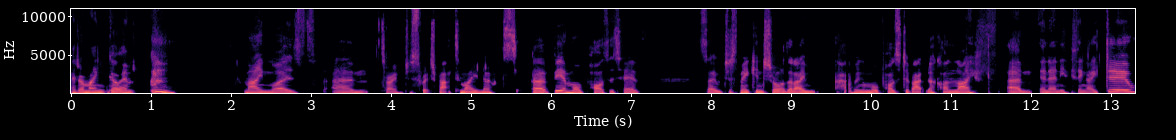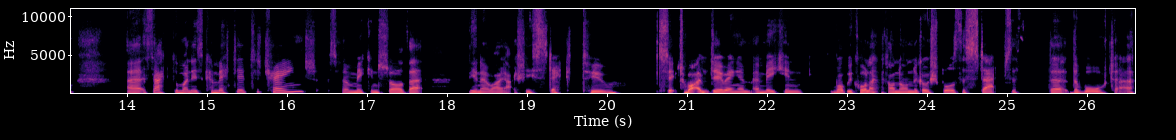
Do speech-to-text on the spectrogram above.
I don't mind going. Mine was um sorry, just switch back to my notes. Uh being more positive. So just making sure that I'm having a more positive outlook on life um, in anything I do. Uh, second one is committed to change. So making sure that, you know, I actually stick to stick to what I'm doing and, and making what we call like our non-negotiables, the steps, the, the the water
